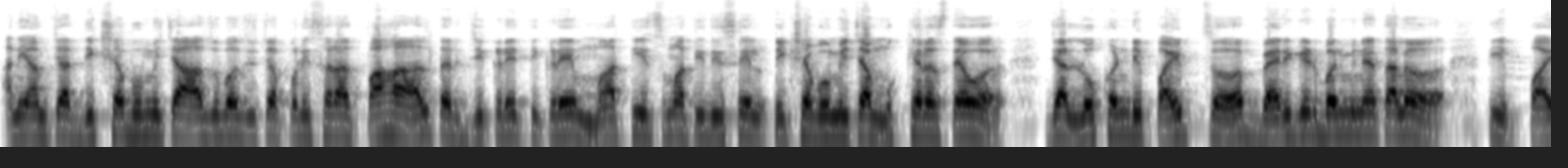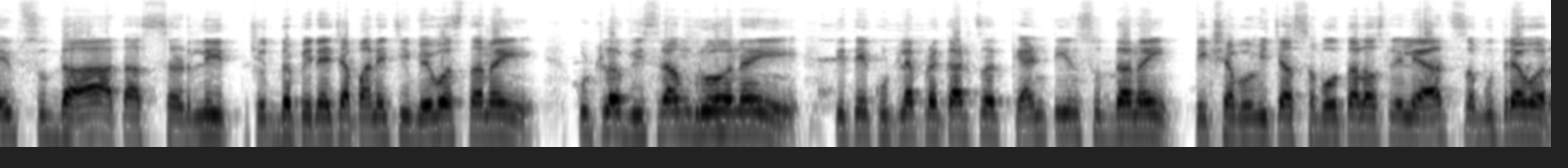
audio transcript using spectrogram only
आणि आमच्या दीक्षाभूमीच्या आजूबाजूच्या परिसरात पाहाल तर जिकडे तिकडे मातीच माती दिसेल. दीक्षाभूमीच्या मुख्य रस्त्यावर ज्या लोखंडी पाईपचं बॅरिगेड बनविण्यात आलं ती पाईप सुद्धा आता सडलीत. शुद्ध पिण्याच्या पाण्याची व्यवस्था नाही. कुठलं विश्रामगृह नाही. तिथे कुठल्या प्रकारचं कॅन्टीन सुद्धा नाही. दीक्षाभूमीच्या सभोवताल असलेल्या समुद्रावर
